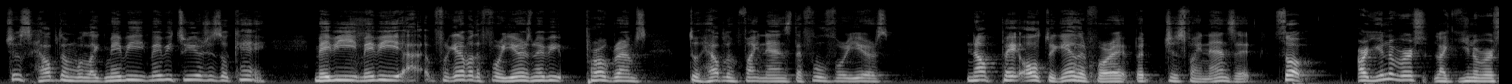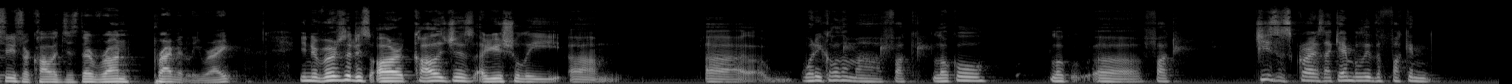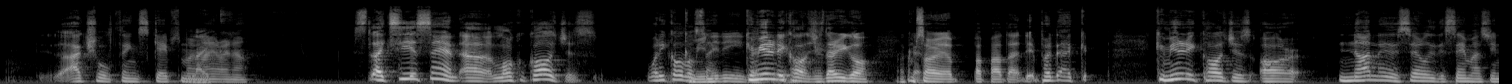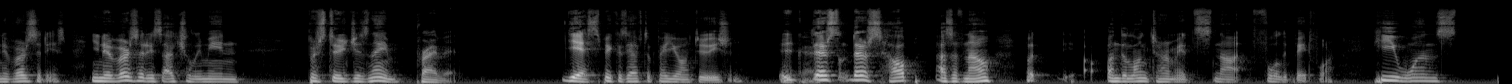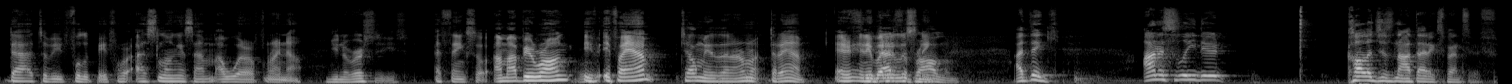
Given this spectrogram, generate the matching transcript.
Just help them with like maybe maybe two years is okay. Maybe maybe uh, forget about the four years. Maybe programs to help them finance the full four years not pay all together for it, but just finance it. So, are univers like universities or colleges? They're run privately, right? Universities or colleges are usually um, uh, what do you call them? Uh, fuck local, local. Uh, fuck. Jesus Christ! I can't believe the fucking actual thing escapes my Like- mind right now. It's like CSN, uh, local colleges. What do you call those Community- things? Community colleges. There you go. Okay. I'm sorry about that, but uh, community colleges are not necessarily the same as universities. Universities actually mean prestigious name. Private. Yes, because you have to pay your own tuition. It- Okay. there's there's help as of now, but on the long term, it's not fully paid for. He wants that to be fully paid for, as long as I'm aware of right now. Universities. I think so. I might be wrong. If if I am, tell me that I'm that I am. A- See, that's listening? the problem. I think, honestly, dude, college is not that expensive.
